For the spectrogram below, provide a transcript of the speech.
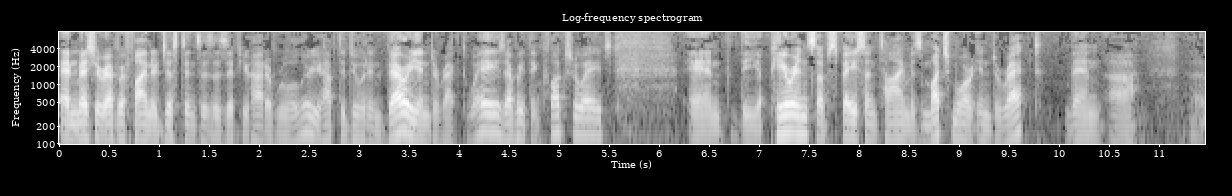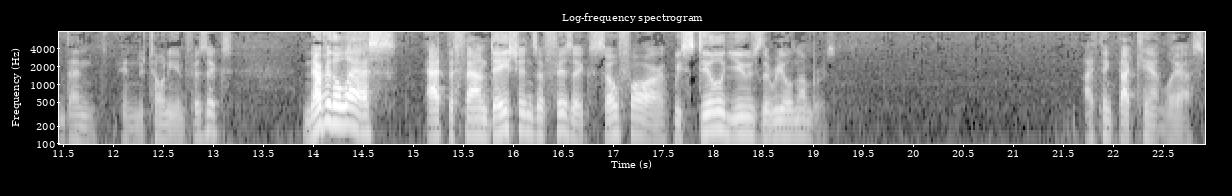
and measure ever finer distances as if you had a ruler. You have to do it in very indirect ways. Everything fluctuates. And the appearance of space and time is much more indirect than, uh, uh, than in Newtonian physics. Nevertheless, at the foundations of physics so far, we still use the real numbers. I think that can't last.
